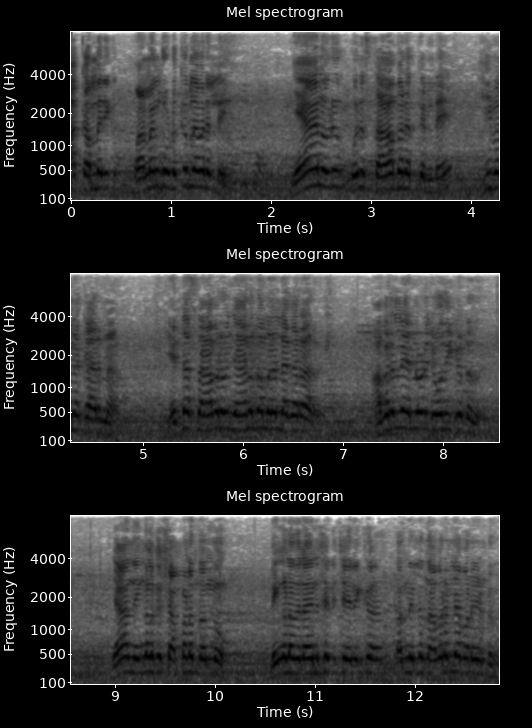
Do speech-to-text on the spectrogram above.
ആ കമ്പനിക്ക് പണം കൊടുക്കുന്നവരല്ലേ? ഞാൻ ഒരു ഒരു സ്ഥാപനത്തിന്റെ ജീവനക്കാരനാണ്. എന്റെ സ്ഥാപനവും ഞാനും തമ്മിലല്ല കരാറ്. അവരല്ലേ എന്നോട് ചോദിക്കേണ്ടത്? ഞാൻ നിങ്ങൾക്ക് ശമ്പളം തന്നു. നിങ്ങൾ അതിനനുസരിച്ച് എനിക്ക് തന്നില്ലെന്ന് അവരല്ലേ പറയേണ്ടത്?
